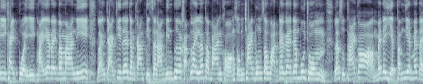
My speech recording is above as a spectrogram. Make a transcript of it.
มีใครป่วยอีกไหมอะไรประมาณนี้ หลังจากที่ได้ทำการปิดสนามบินเพื่อขับไล่รัฐบาลของสมชายวงสวัสดิ์นะครับท่านผู้ชม แล้วสุดท้ายก็ไม่ได้เหยียบทำเนียบแม้แต่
